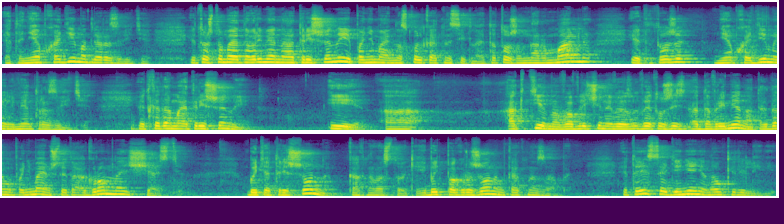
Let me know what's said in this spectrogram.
Это необходимо для развития. И то, что мы одновременно отрешены и понимаем, насколько относительно, это тоже нормально, и это тоже необходимый элемент развития. Ведь когда мы отрешены и а, активно вовлечены в, эту жизнь одновременно, тогда мы понимаем, что это огромное счастье. Быть отрешенным, как на Востоке, и быть погруженным, как на Западе. Это есть соединение науки и религии.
